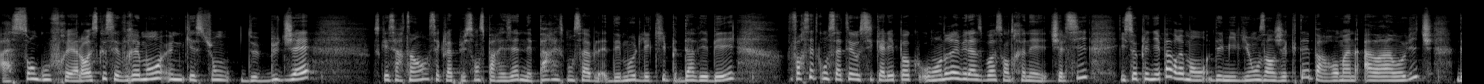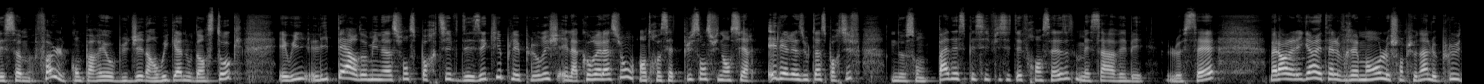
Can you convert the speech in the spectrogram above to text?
à s'engouffrer. Alors est-ce que c'est vraiment une question de budget? Ce qui est certain, c'est que la puissance parisienne n'est pas responsable des maux de l'équipe d'AVB. Force est de constater aussi qu'à l'époque où André Villas-Boas entraînait Chelsea, il se plaignait pas vraiment des millions injectés par Roman Abramovich, des sommes folles comparées au budget d'un Wigan ou d'un Stoke. Et oui, l'hyper-domination sportive des équipes les plus riches et la corrélation entre cette puissance financière et les résultats sportifs ne sont pas des spécificités françaises, mais ça AVB le sait. Mais alors la Ligue 1 est-elle vraiment le championnat le plus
